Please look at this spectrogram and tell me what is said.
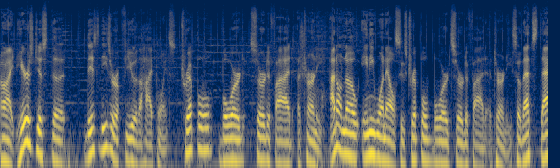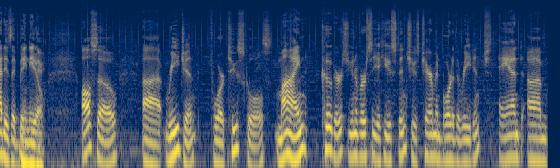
All right, here's just the this these are a few of the high points. Triple board certified attorney. I don't know anyone else who's triple board certified attorney. So that's that is a big neither. deal. Also, uh, regent for two schools. Mine, Cougars, University of Houston. She was chairman board of the regents, and um,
